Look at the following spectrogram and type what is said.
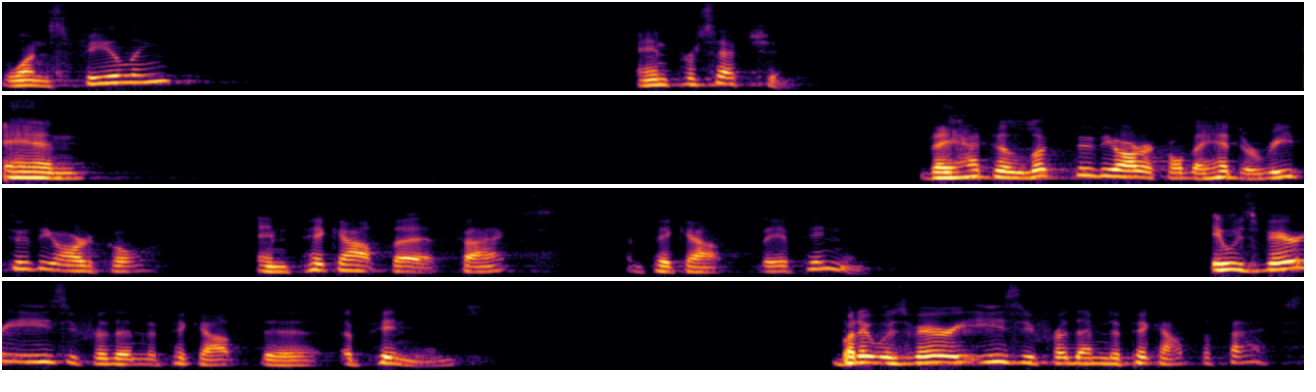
one's feelings, and perception. And they had to look through the article, they had to read through the article and pick out the facts and pick out the opinions. It was very easy for them to pick out the opinions, but it was very easy for them to pick out the facts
